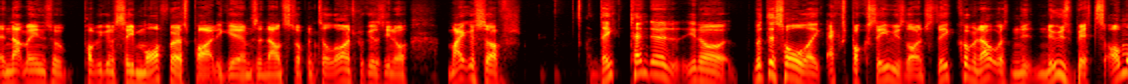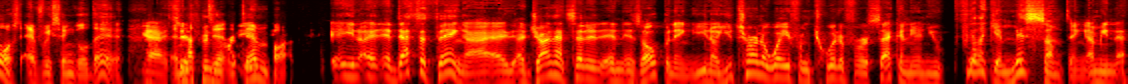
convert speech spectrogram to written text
And that means we're probably going to see more first party games announced up until launch because, you know, Microsoft, they tend to, you know, with this whole like Xbox Series launch, they coming out with n- news bits almost every single day. Yeah, and that's the entertainment part you know it, that's the thing. I, I, john had said it in his opening you know you turn away from twitter for a second and you feel like you missed something. I mean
